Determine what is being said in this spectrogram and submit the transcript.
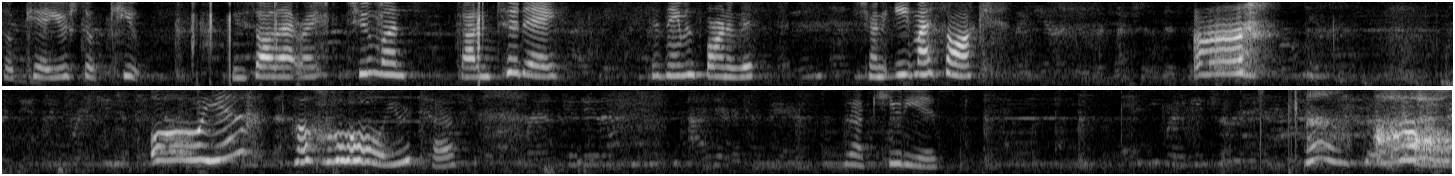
It's okay. You're still cute. You saw that, right? Two months. Got him today. His name is Barnabas. He's trying to eat my sock. Oh, yeah? Oh, you're tough. Look how cute he is. oh!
